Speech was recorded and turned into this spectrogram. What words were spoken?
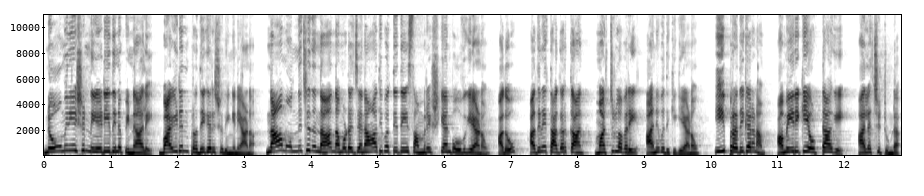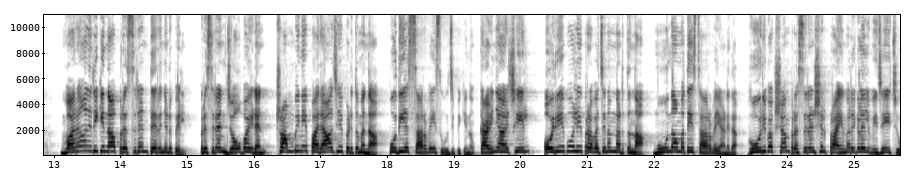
നോമിനേഷൻ നേടിയതിന് പിന്നാലെ ബൈഡൻ പ്രതികരിച്ചത് ഇങ്ങനെയാണ്. നാം ഒന്നിച്ചു നിന്ന നമ്മുടെ ജനാധിപത്യത്തെ സംരക്ഷിക്കാൻ പോവുകയാണോ? അതോ അതിനെ തകർക്കാൻ മറ്റുള്ളവരെ അനുവദിക്കുകയാണോ? ഈ പ്രതികരണം അമേരിക്കയെ ഒട്ടാകെ അലച്ചിട്ടുണ്ട്. വരാനിരിക്കുന്ന പ്രസിഡന്റ് തെരഞ്ഞെടുപ്പിൽ പ്രസിഡന്റ് ജോ ബൈഡൻ ട്രംപിനെ പരാജയപ്പെടുത്തുമെന്ന് പുതിയ സർവേ സൂചിപ്പിക്കുന്നു. കഴിഞ്ഞ ആഴ്ചയിൽ ഒരേപോലെ പ്രവചനം നടത്തുന്ന മൂന്നാമത്തെ സർവേയാണിത്. ഭൂരിപക്ഷം പ്രസിഡൻഷ്യൽ പ്രൈമറികളിൽ വിജയിച്ചു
